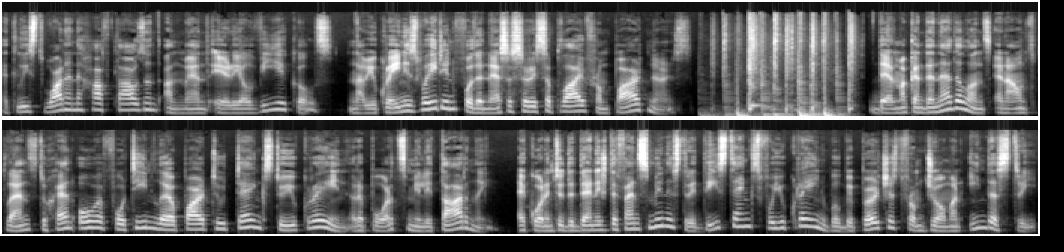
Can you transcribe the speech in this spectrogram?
at least 1,500 unmanned aerial vehicles. Now Ukraine is waiting for the necessary supply from partners. Denmark and the Netherlands announced plans to hand over 14 Leopard 2 tanks to Ukraine, reports Militarny. According to the Danish Defense Ministry, these tanks for Ukraine will be purchased from German industry.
